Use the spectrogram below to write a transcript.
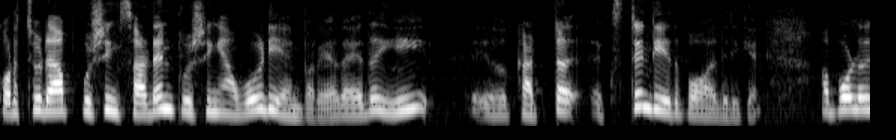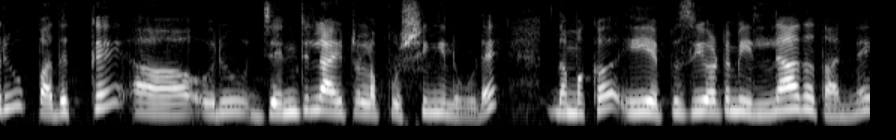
കുറച്ചുകൂടെ ആ പുഷിങ് സഡൻ പുഷിങ് അവോയ്ഡ് ചെയ്യാൻ പറയും. അതായത് ഈ കട്ട് എക്സ്റ്റെൻഡ് ചെയ്ത് പോകാതിരിക്കാൻ അപ്പോൾ ഒരു പതുക്കെ ഒരു ജെന്റിലായിട്ടുള്ള പുഷിങ്ങിലൂടെ നമുക്ക് ഈ എപ്പിസിയോട്ടമി ഇല്ലാതെ തന്നെ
